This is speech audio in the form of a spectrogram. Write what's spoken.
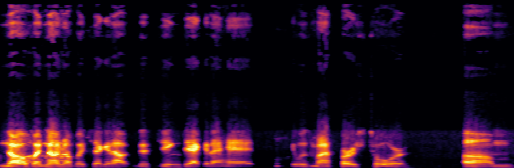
No, but no, no, but check it out. This jean jacket I had, it was my first tour. Um,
